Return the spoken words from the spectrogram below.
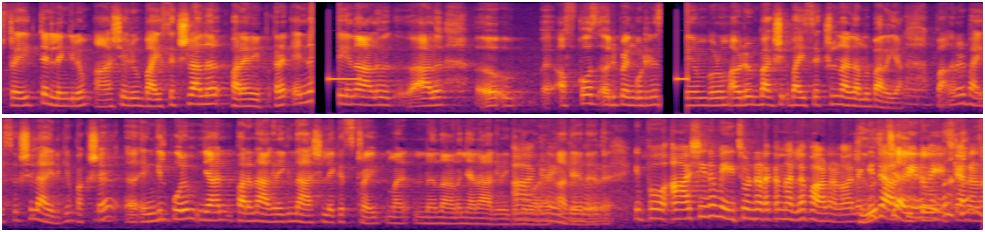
സ്ട്രേറ്റ് അല്ലെങ്കിലും ആഷി ഒരു ബൈസെക്ഷലാന്ന് പറയാൻ ഇപ്പം കാരണം എന്നെ ചെയ്യുന്ന ആൾ ആൾ ഓഫ് കോഴ്സ് ഒരു പെൺകുട്ടീനെ ചെയ്യുമ്പോഴും അവർ ബൈസെക്ഷൽ എന്നാണ് നമ്മൾ പറയുക അപ്പോൾ അങ്ങനെ ഒരു ബൈസെക്ഷൽ ആയിരിക്കും പക്ഷേ എങ്കിൽ പോലും ഞാൻ പറയാൻ ആഗ്രഹിക്കുന്ന ആഷിലേക്ക് സ്ട്രൈറ്റ് എന്നാണ് ഞാൻ ആഗ്രഹിക്കുന്നത് അതെ അതെ അതെ. ഇപ്പോ ആഷിനെ മേയിച്ചുകൊണ്ട് നടക്കാൻ നല്ല പാടാണോ? അല്ലെങ്കിൽ മേയ്ക്കാൻ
